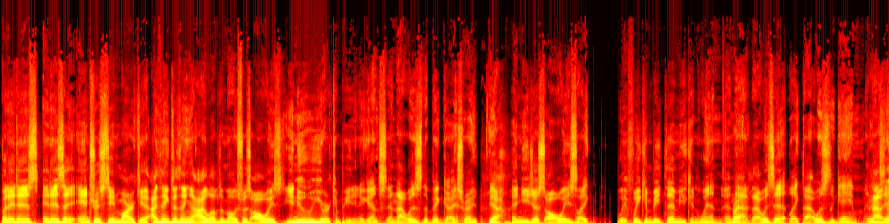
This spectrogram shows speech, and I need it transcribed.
but it is it is an interesting market. I think the thing that I loved the most was always you knew who you were competing against, and that was the big guys, right? Yeah, And you just always like, if we can beat them, you can win, and Right. that that was it. Like that was the game, and that, it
